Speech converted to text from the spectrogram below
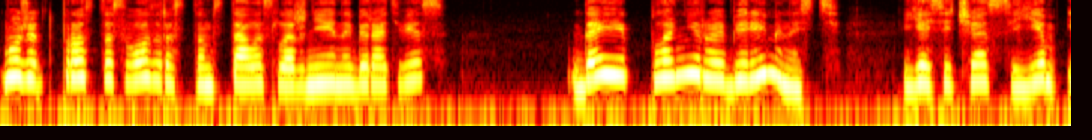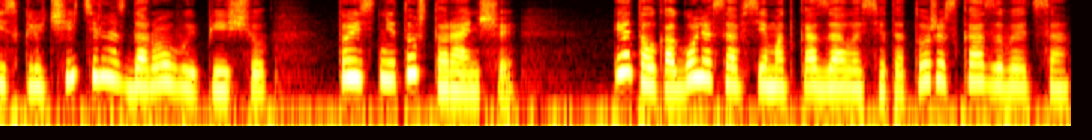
Может, просто с возрастом стало сложнее набирать вес? Да и, планируя беременность, я сейчас ем исключительно здоровую пищу, то есть не то, что раньше. И от алкоголя совсем отказалась, это тоже сказывается.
